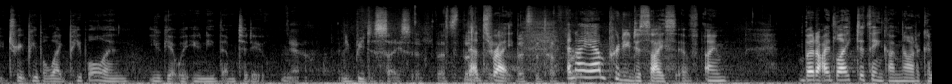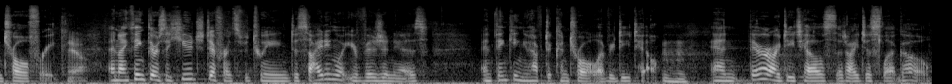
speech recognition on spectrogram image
you treat people like people and you get what you need them to do. Yeah. And you be decisive. That's the That's right. That's the tough part. And I am pretty decisive. I'm, but I'd like to think I'm not a control freak. Yeah. And I think there's a huge difference between deciding what your vision is and thinking you have to control every detail. Mm-hmm. And there are details that I just let go.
